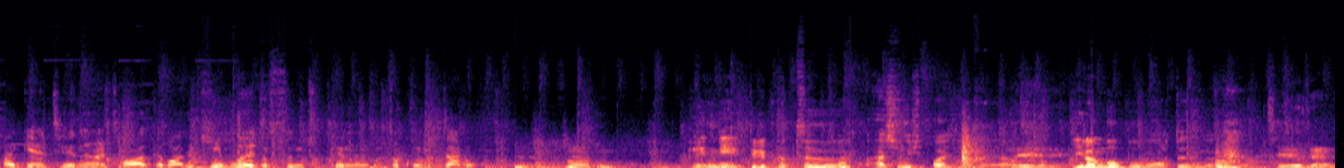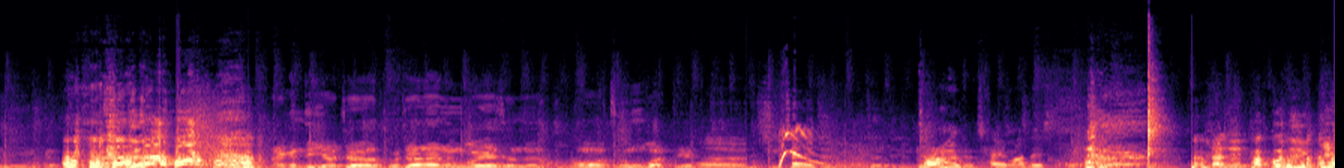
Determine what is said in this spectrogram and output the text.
자기의 재능을 저한테 많이 기부해줬으면 좋겠는 거죠 공짜로 피디님 드리프트 하시고 싶어 하시잖아요 네네. 이런 분 보면 어떤 생각이세요? 제 여자 아니니까. 아 근데 여자 도전하는 거에서는 어, 좋은 것 같아요. 네. 칭찬해 주는 거죠? 드리프트? 저랑은 좀 잘 맞으시죠 나중에 바꿔드릴게요.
